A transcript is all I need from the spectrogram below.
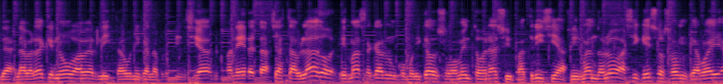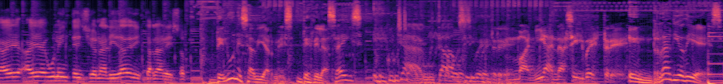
La, verdad que no va a haber lista única en la provincia. De manera ya está hablado. Es más, acá un comunicado en su momento Horacio y Patricia firmándolo, así que eso son, hay, alguna intencionalidad en instalar eso. De lunes a viernes, desde las 6, escucha a Gustavo Silvestre. Mañana Silvestre. En Radio 10.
